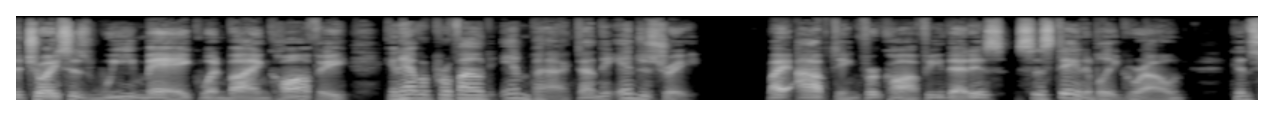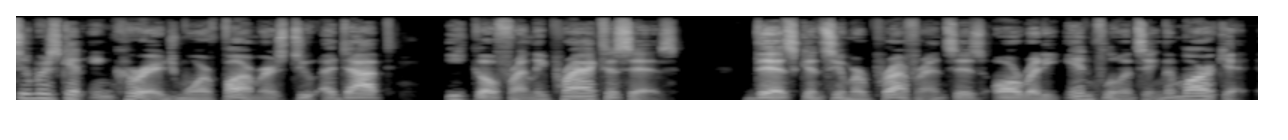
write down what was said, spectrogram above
the choices we make when buying coffee can have a profound impact on the industry. By opting for coffee that is sustainably grown, consumers can encourage more farmers to adopt eco friendly practices. This consumer preference is already influencing the market,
